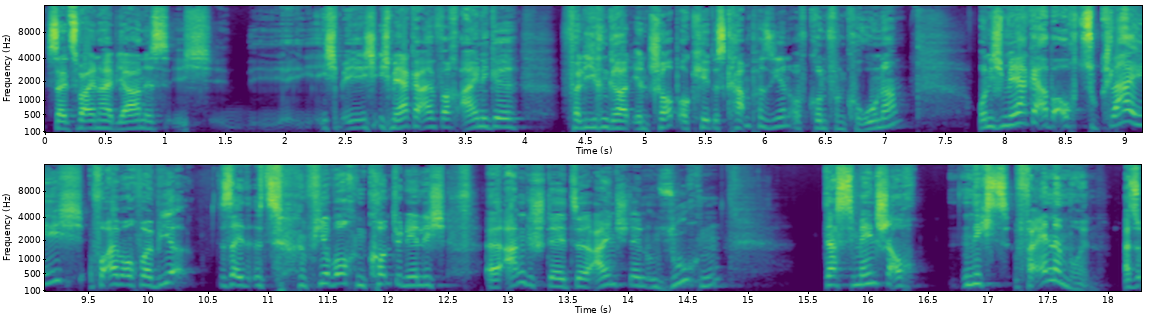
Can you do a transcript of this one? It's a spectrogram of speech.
seit zweieinhalb Jahren, ist, ich, ich, ich, ich merke einfach, einige verlieren gerade ihren Job. Okay, das kann passieren aufgrund von Corona. Und ich merke aber auch zugleich, vor allem auch, weil wir seit vier Wochen kontinuierlich äh, Angestellte einstellen und suchen, dass die Menschen auch nichts verändern wollen. Also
